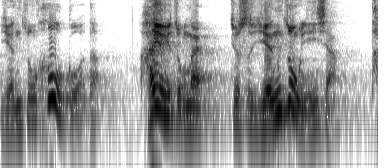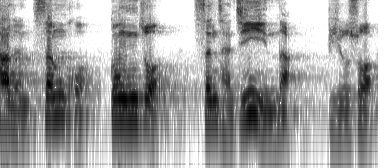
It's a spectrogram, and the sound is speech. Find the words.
严重后果的。还有一种呢，就是严重影响他人生活、工作、生产经营的，比如说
